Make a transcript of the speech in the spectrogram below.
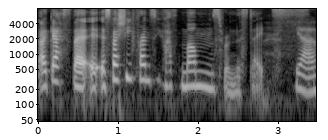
I guess they're especially friends who have mums from the states. Yeah.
